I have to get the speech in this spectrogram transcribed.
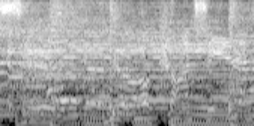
your conscience.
